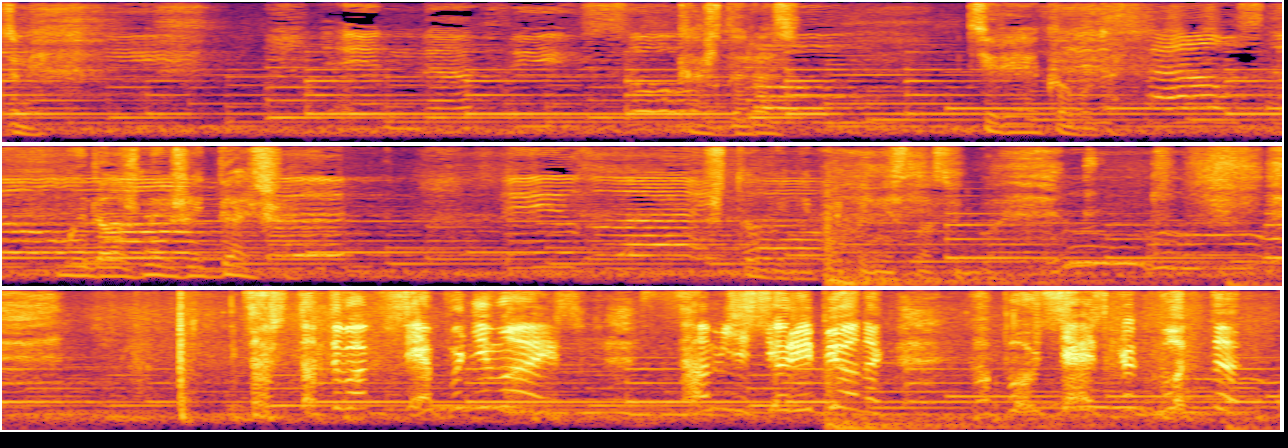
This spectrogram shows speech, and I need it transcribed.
Судзуми, каждый раз, теряя кого-то, мы должны жить дальше. Что бы ни преподнесла судьба. Да что ты вообще понимаешь? Сам еще ребенок, а получаешь как будто...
